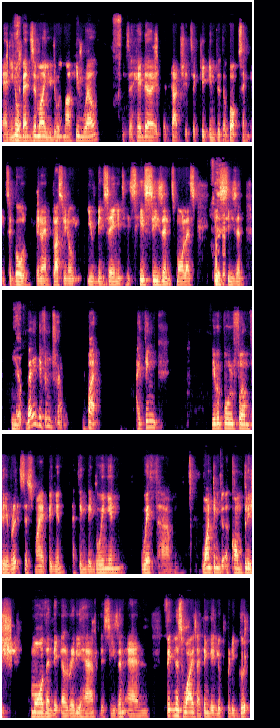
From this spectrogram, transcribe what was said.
And you know, Benzema, you don't mark him well. It's a header, it's a touch, it's a kick into the box, and it's a goal. You know, and plus, you know, you've been saying it's his, his season. It's more or less his season. Yep. Very different track, but I think Liverpool firm favourites. That's my opinion. I think they're going in with um, wanting to accomplish more than they already have this season. And fitness-wise, I think they look pretty good.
